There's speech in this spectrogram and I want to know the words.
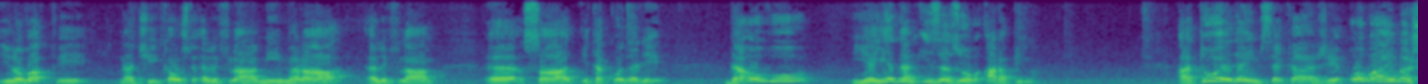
ili ovakve, znači kao što elif lam mim ra, elif lam e, sad i tako dalje, da ovo je jedan izazov Arapima. A to je da im se kaže, ovaj vaš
